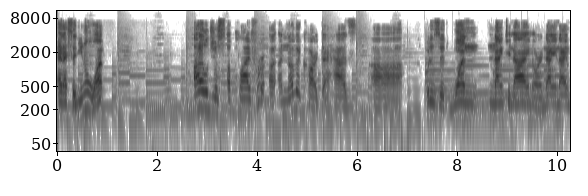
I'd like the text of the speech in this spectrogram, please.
and I said, you know what? I'll just apply for a, another card that has uh, what is it 199 or 99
